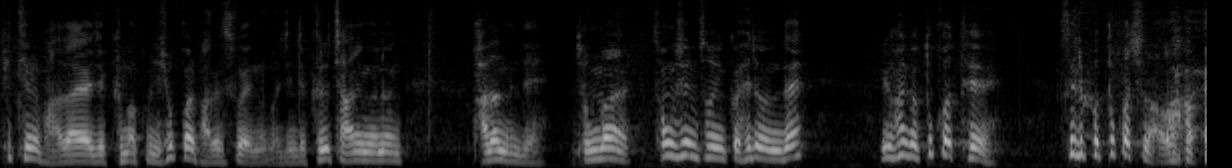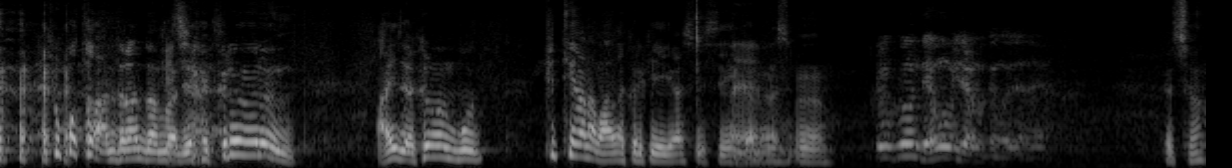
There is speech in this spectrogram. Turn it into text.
피팅을 받아야지 그만큼 이제 효과를 받을 수가 있는 거지 이제 그렇지 않으면은 받았는데 정말 성심성의껏 해줬는데 이거 하니까 똑같아 슬리퍼 똑같이 나와 쇼퍼터가 안 들어간단 말이야 그러면은 아니죠 그러면 뭐 피팅 하나 많아 그렇게 얘기할 수 있으니까 네, 맞습니다. 응. 그럼 그건 내 몸이 잘못된 거잖아요. 그렇죠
